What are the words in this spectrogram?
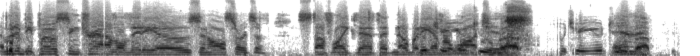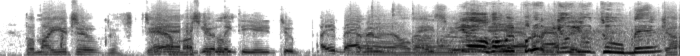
I'm going to be posting travel videos and all sorts of stuff like that that nobody Put ever your YouTube watches. up. Put your YouTube And up. Put my YouTube. Damn, yeah, most give a link to YouTube. Hey, Babin. Alright, hold on, hey, sweetie. Yo, homie, Yeah, put up your to- YouTube, man. God,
